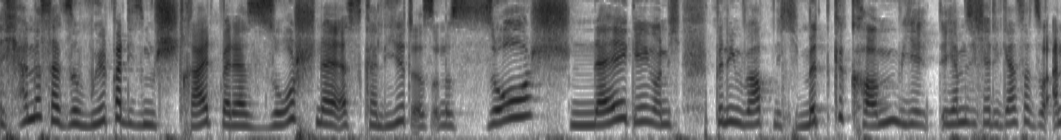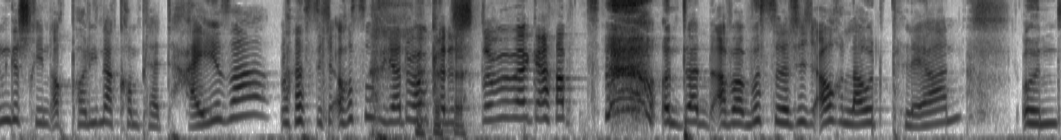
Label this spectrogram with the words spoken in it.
Ich fand das halt so weird bei diesem Streit, weil der so schnell eskaliert ist und es so schnell ging und ich bin ihm überhaupt nicht mitgekommen. Wie, die haben sich ja die ganze Zeit so angeschrien, auch Paulina komplett heiser, was ich auch so, sie hat überhaupt keine Stimme mehr gehabt und dann, aber musste natürlich auch laut plären und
